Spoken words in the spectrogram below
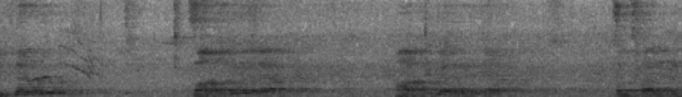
ഇത്തരമൊരു സാമ്പത്തികതര ആർജിക്കാൻ കഴിഞ്ഞ സംസ്ഥാനത്തിൽ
